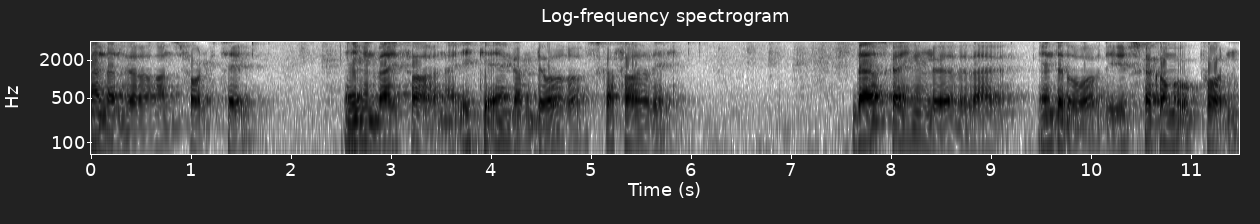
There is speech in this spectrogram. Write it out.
men den hører hans folk til. Ingen veifarende, ikke engang dårer, skal fare vill. Der skal ingen løve være, intet rovdyr skal komme opp på den.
